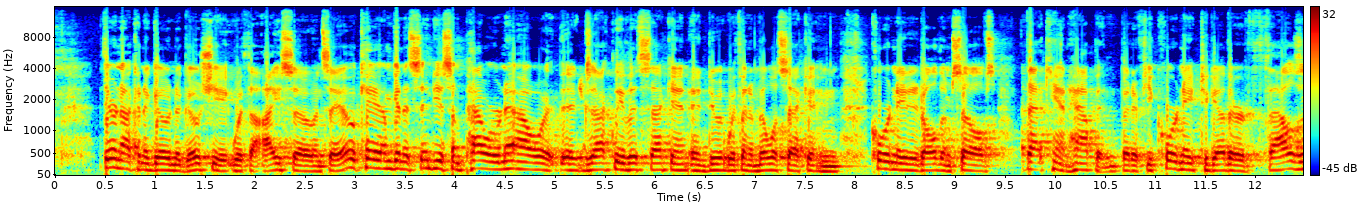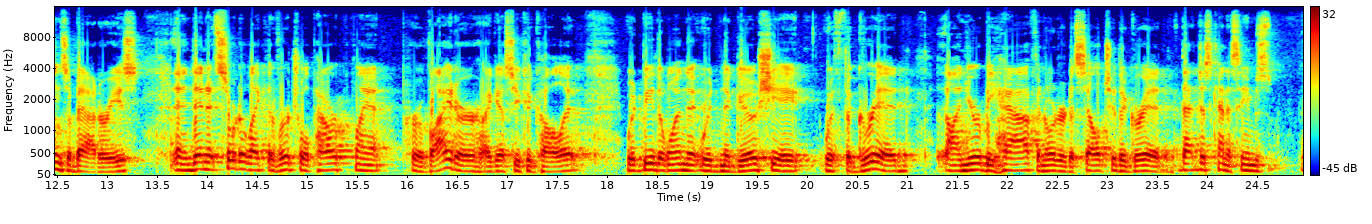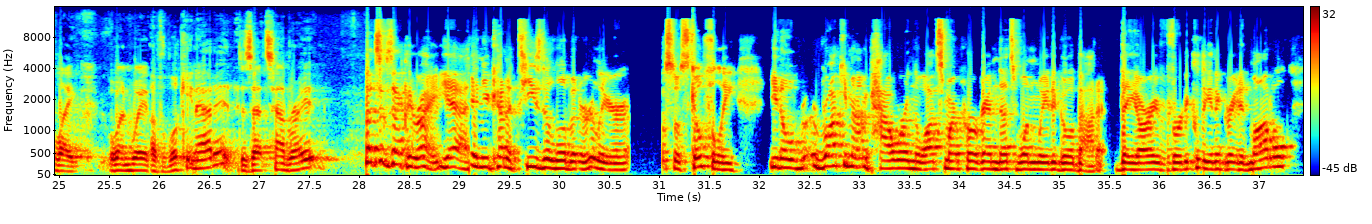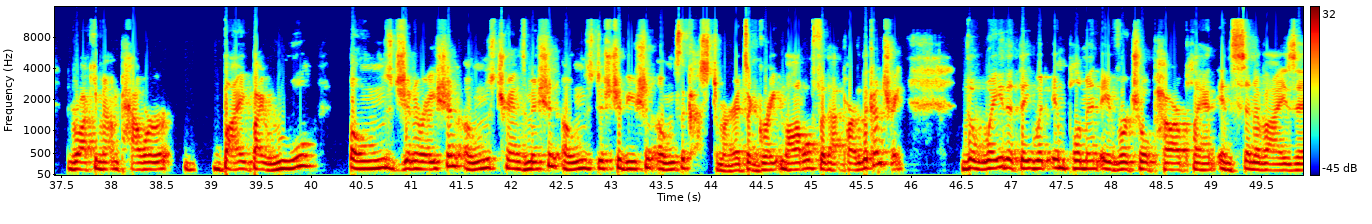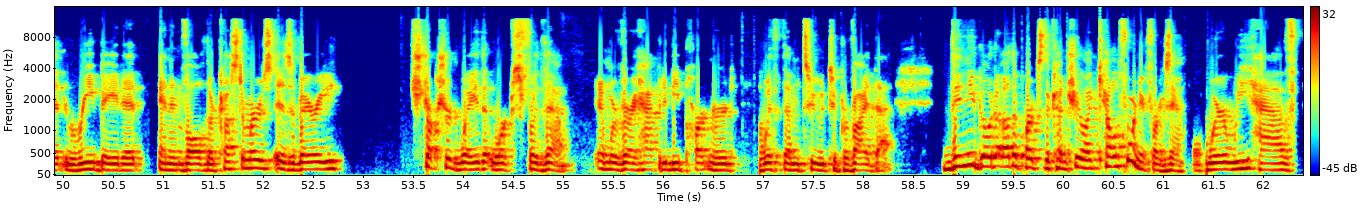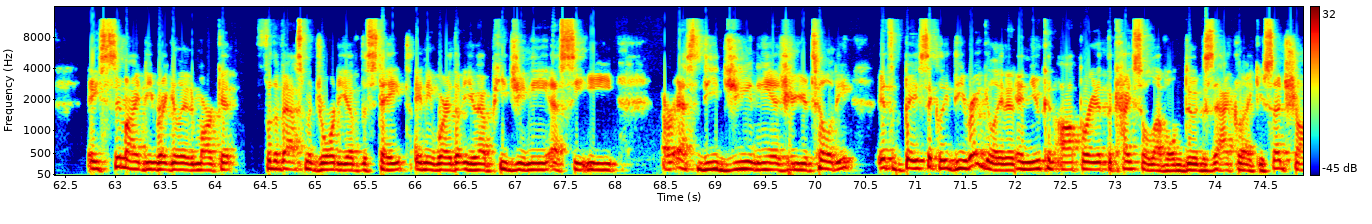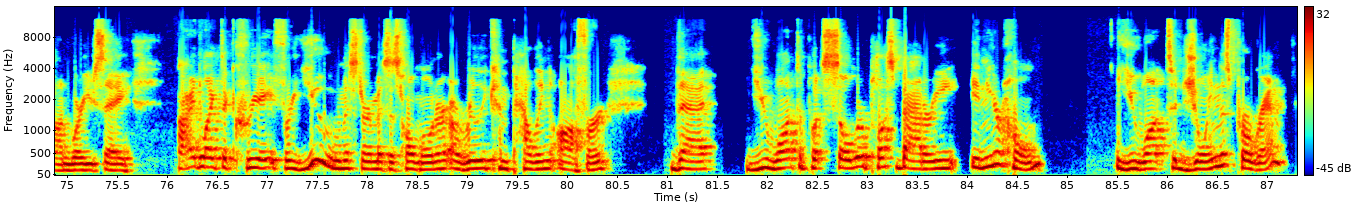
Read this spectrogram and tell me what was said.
they're not going to go negotiate with the ISO and say, okay, I'm going to send you some power now exactly this second and do it within a millisecond and coordinate it all themselves. That can't happen. But if you coordinate together thousands of batteries, and then it's sort of like the virtual power plant provider, I guess you could call it, would be the one that would negotiate with the grid on your behalf in order to sell to the grid. That just kind of seems like one way of looking at it. Does that sound right? That's exactly right. Yeah. And you kind of teased it a little bit earlier so skillfully. You know, Rocky Mountain Power and the WattSmart program, that's one way to go about it. They are a vertically integrated model. Rocky Mountain Power, by by rule, owns generation, owns transmission, owns distribution, owns the customer. It's a great model for that part of the country. The way that they would implement a virtual power plant, incentivize it, rebate it, and involve their customers is a very structured way that works for them and we're very happy to be partnered with them to to provide that. Then you go to other parts of the country, like California, for example, where we have a semi deregulated market for the vast majority of the state. Anywhere that you have PG&E, SCE, or SDG&E as your utility, it's basically deregulated, and you can operate at the CAISO level and do exactly like you said, Sean, where you say. I'd like to create for you, Mr. and Mrs. Homeowner, a really compelling offer that you want to put solar plus battery in your home you want to join this program.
